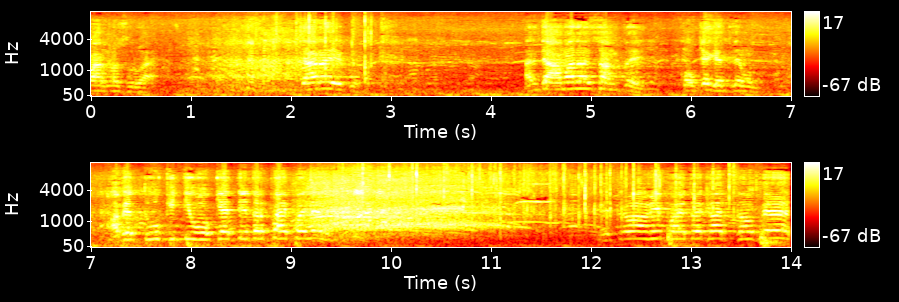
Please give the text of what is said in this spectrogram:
मारणं सुरू आहे. चारही एकूण आणि ते आम्हाला सांगतय खोके घेतले म्हणून. अबे तू किती ओके आहेत ते तर पाय पहिले. मित्र आम्ही पाहतोय का चौफेर?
